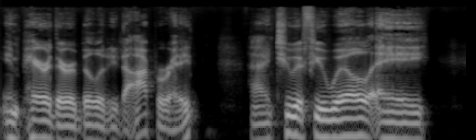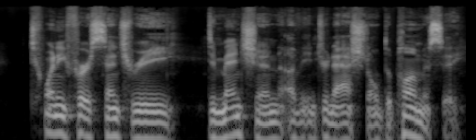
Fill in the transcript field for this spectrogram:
impair their ability to operate, uh, to, if you will, a 21st century dimension of international diplomacy,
